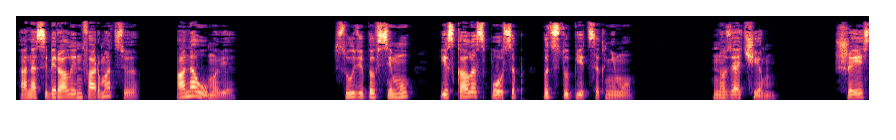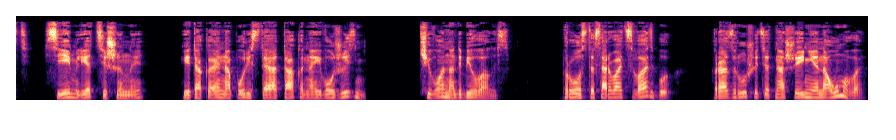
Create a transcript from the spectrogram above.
Она собирала информацию о Наумове, судя по всему, искала способ подступиться к нему. Но зачем? Шесть, семь лет тишины и такая напористая атака на его жизнь? Чего она добивалась? Просто сорвать свадьбу? Разрушить отношения Наумова?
